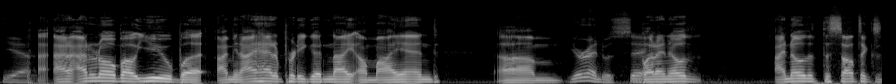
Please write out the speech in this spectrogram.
Yeah. I, I don't know about you, but I mean, I had a pretty good night on my end. Um, Your end was sick. but I know, I know that the Celtics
